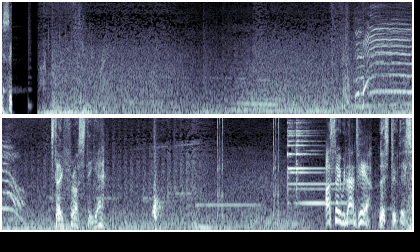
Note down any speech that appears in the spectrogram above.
spicy. Stay frosty, yeah? I say we land here. Let's do this.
